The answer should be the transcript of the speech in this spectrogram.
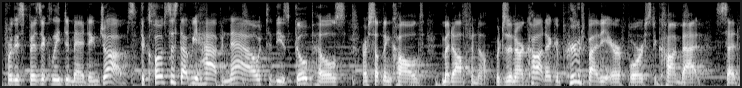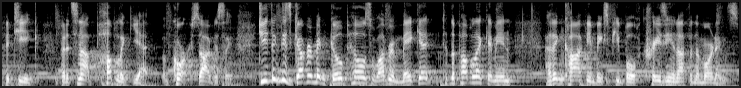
for these physically demanding jobs. The closest that we have now to these go pills are something called modafinil, which is a narcotic approved by the Air Force to combat said fatigue, but it's not public yet, of course, obviously. Do you think these government go pills will ever make it to the public? I mean, I think coffee makes people crazy enough in the mornings.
